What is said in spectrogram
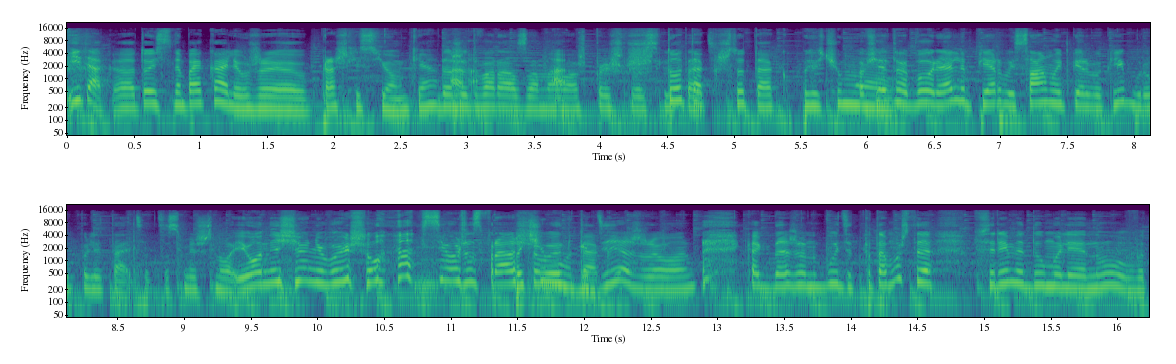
Итак, э, то есть на Байкале уже прошли съемки. Даже А, два раза на а ваш пришлось Что летать. так, что так, почему? Вообще, это был реально первый, самый первый клип группы «Летать». Это смешно. И он еще не вышел. Все уже спрашивают, Почему так? где же он, когда же он будет. Потому что все время думали, ну, вот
